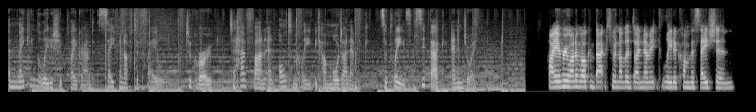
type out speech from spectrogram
and making the leadership playground safe enough to fail, to grow, to have fun, and ultimately become more dynamic. So please sit back and enjoy. Hi, everyone, and welcome back to another dynamic leader conversation.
